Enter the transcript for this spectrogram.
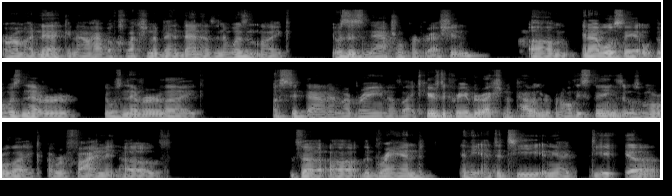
around my neck and now I have a collection of bandanas. And it wasn't like it was this natural progression. Um, and I will say it, there was never there was never like a sit down in my brain of like, here's the creative direction of Palette Group and all these things. It was more like a refinement of the uh the brand and the entity and the idea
